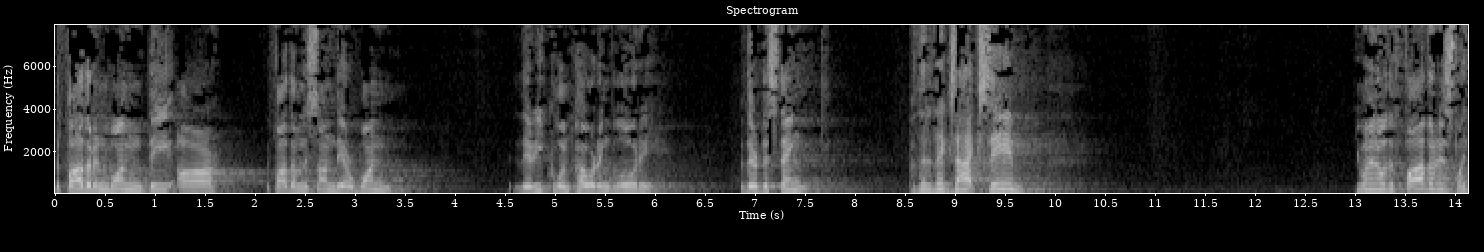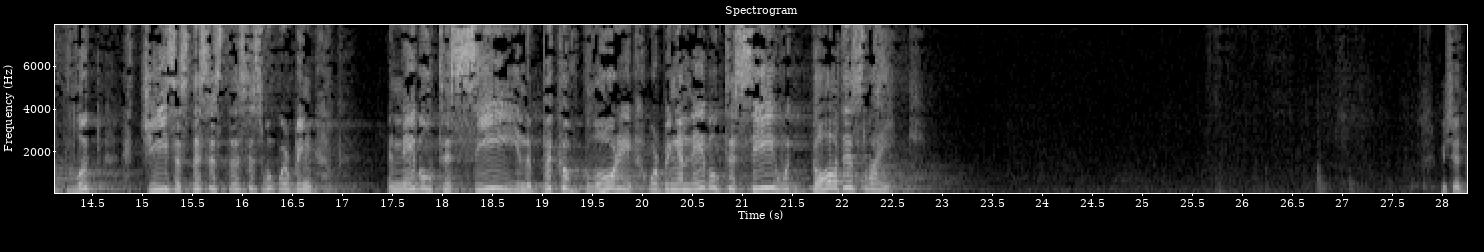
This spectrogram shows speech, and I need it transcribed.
The Father and one, they are, the Father and the Son, they are one. They're equal in power and glory, but they're distinct. But they're the exact same. You want to know the Father is like, look, Jesus, this is, this is what we're being enabled to see in the book of glory. We're being enabled to see what God is like. We should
